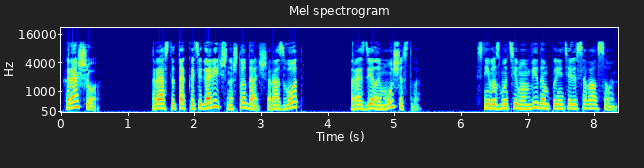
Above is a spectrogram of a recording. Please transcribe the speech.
«Хорошо. Раз ты так категорично, что дальше? Развод? Раздел имущества?» С невозмутимым видом поинтересовался он.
